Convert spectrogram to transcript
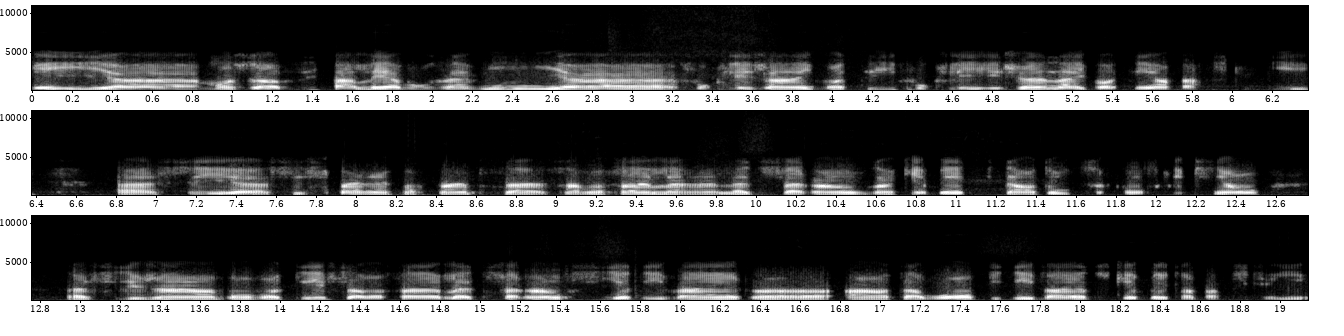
mais moi, je leur dis, parlez à vos amis. Il faut que les gens aillent voter. Il faut que les jeunes aillent voter en particulier. Euh, euh, c'est super important. Ça, ça, va faire la, différence dans Québec et dans d'autres circonscriptions euh, si les gens vont voter. Ça va faire la différence s'il y a des verts en Ottawa puis des verts du Québec en particulier.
